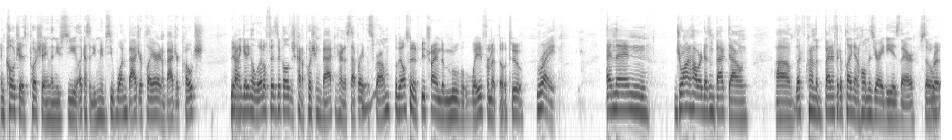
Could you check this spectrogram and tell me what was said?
and coaches pushing than you see. Like I said, you maybe see one Badger player and a Badger coach Yeah. kind of getting a little physical, just kind of pushing back and trying to separate the scrum. But they also need to be trying to move away from it, though, too. Right. And then Juwan Howard doesn't back down. Um, that's kind of the benefit of playing at home is your ID is there. So Right.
